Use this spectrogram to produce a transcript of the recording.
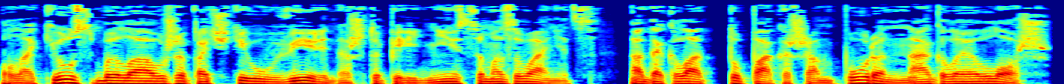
Лакюс была уже почти уверена, что перед ней самозванец, а доклад Тупака Шампура — наглая ложь.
